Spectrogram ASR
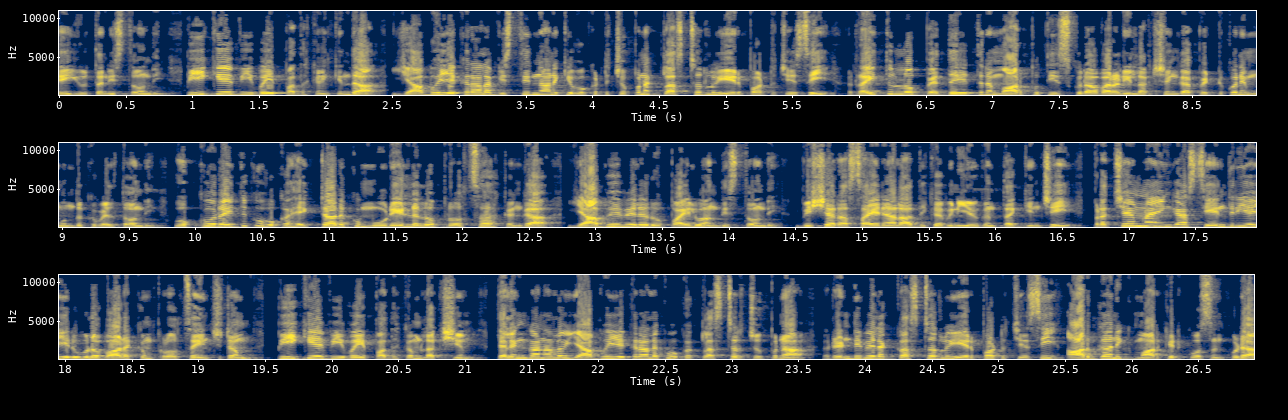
చేయూతనిస్తోంది. పీకేవీవై పథకం కింద యాభై ఎకరాల విస్తీర్ణానికి ఒకటి చొప్పున క్లస్టర్లు ఏర్పాటు చేసి రైతుల్లో పెద్ద ఎత్తున మార్పు తీసుకురావాలని లక్ష్యంగా పెట్టుకుని ముందుకు వెళ్తోంది. ఒక్కో రైతుకు ఒక హెక్టారుకు మూడేళ్ళలో ప్రోత్సాహకంగా యాభై వేల రూపాయలు అందిస్తోంది. విష రసాయనాల అధిక వినియోగం తగ్గించి ప్రత్యామ్నాయంగా సేంద్రియ ఎరువుల వాడకం ప్రోత్సహించడం పీకేవీవై పథకం లక్ష్యం. తెలంగాణలో యాభై ఎకరాలకు ఒక క్లస్టర్ చొప్పున రెండు వేల క్లస్టర్లు ఏర్పాటు చేసి ఆర్గానిక్ మార్కెట్ కోసం కూడా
